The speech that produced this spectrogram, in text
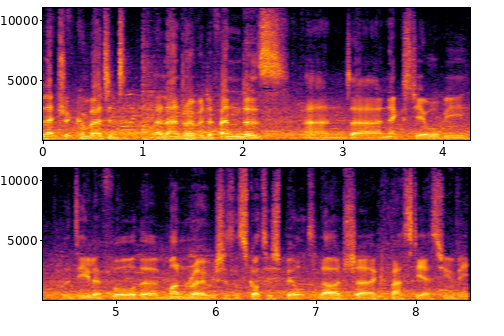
electric converted Land Rover Defenders. And uh, next year we'll be the dealer for the Munro, which is a Scottish built large uh, capacity SUV.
